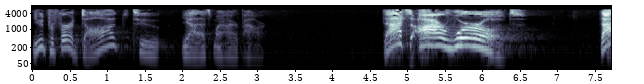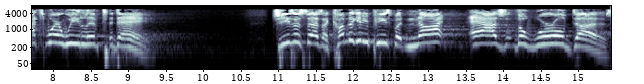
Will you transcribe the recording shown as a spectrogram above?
You would prefer a dog to, yeah, that's my higher power. That's our world. That's where we live today. Jesus says, I come to give you peace, but not as the world does.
